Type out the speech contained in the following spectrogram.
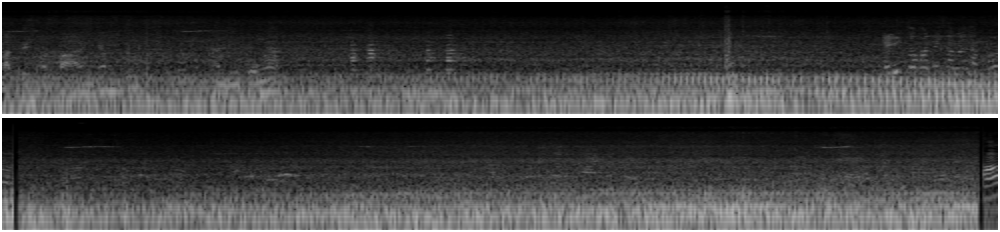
Pati sa paan niya. Nandito nga. Dito kami sa mga po. Ha?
